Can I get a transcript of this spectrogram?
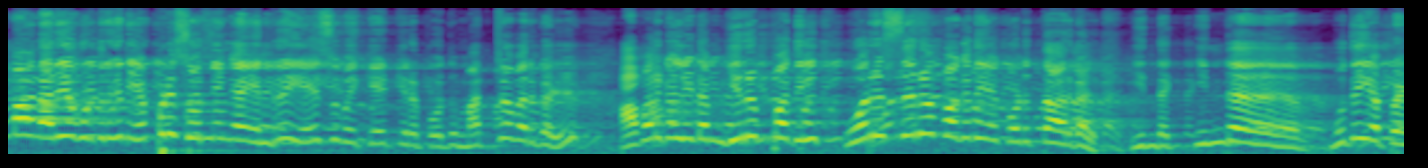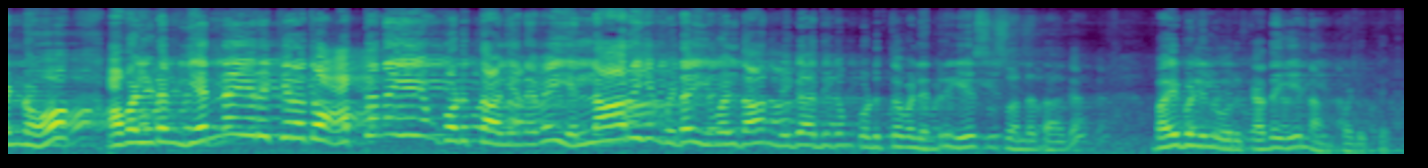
அம்மா நிறைய கொடுத்துருக்குன்னு எப்படி சொன்னீங்க என்று இயேசுவை கேட்கிற போது மற்றவர்கள் அவர்களிடம் இருப்பதில் ஒரு சிறு பகுதியை கொடுத்தார்கள். இந்த இந்த முதிய பெண்ணோ அவளிடம் என்ன இருக்கிறதோ அத்தனையையும் கொடுத்தாள். எனவே எல்லாரையும் விட இவள்தான் மிக அதிகம் கொடுத்தவள் என்று இயேசு சொன்னதாக பைபிளில் ஒரு கதையை நான் படித்தேன்.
